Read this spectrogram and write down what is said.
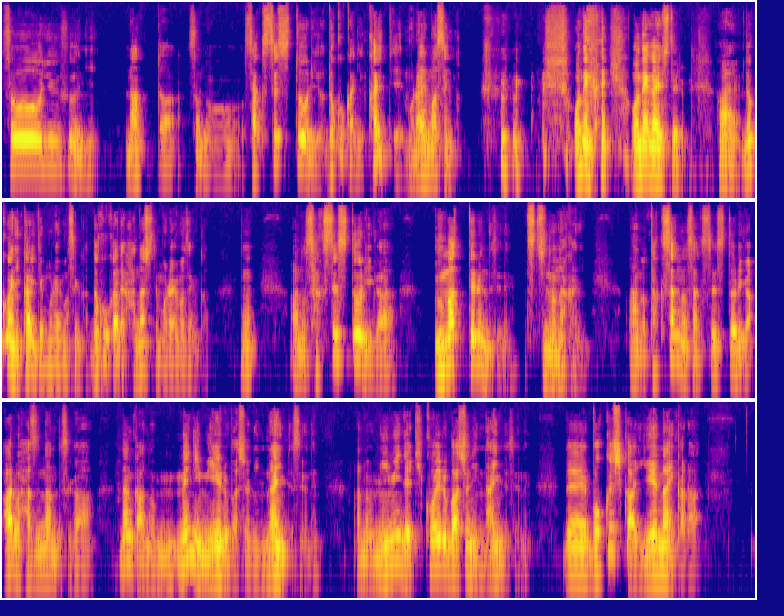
そういうふうになったそのサクセスストーリーをどこかに書いてもらえませんか？お願いお願いしてる。はい。どこかに書いてもらえませんか？どこかで話してもらえませんか？ね？あのサクセスストーリーが埋まってるんですよね。土の中に。あのたくさんのサクセスストーリーがあるはずなんですがなんかあの目に見える場所にないんですよね。あの耳で聞こえる場所にないんですよね。で僕しか言えないから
